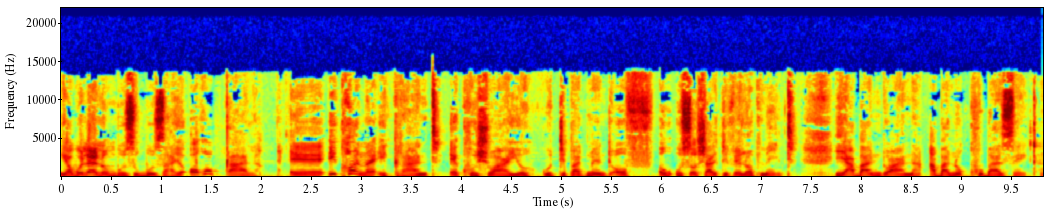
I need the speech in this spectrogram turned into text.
ngiyabulela umbuzo ubuzayo. Okokuqala, eh ikhona igrant ekhushwayo ku Department of u Social Development yabantwana abanokukhubazeka.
